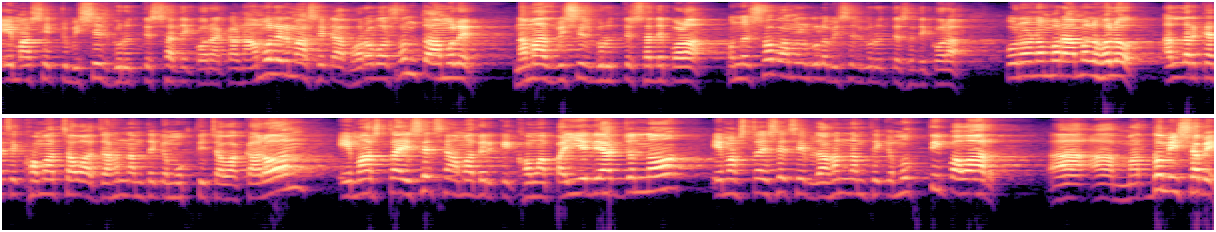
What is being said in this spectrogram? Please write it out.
এই মাসে একটু বিশেষ গুরুত্বের সাথে করা। কারণ আমলের মাস এটা ভর বসন্ত আমলের নামাজ বিশেষ গুরুত্বের সাথে পড়া, অন্য সব আমলগুলো বিশেষ গুরুত্বের সাথে করা। পনেরো নম্বর আমল হলো, আল্লাহর কাছে ক্ষমা চাওয়া, জাহান্নাম থেকে মুক্তি চাওয়া। কারণ এই মাসটা এসেছে আমাদেরকে ক্ষমা পাইয়ে দেওয়ার জন্য। এই মাসটা এসেছে জাহান্নাম থেকে মুক্তি পাওয়ার মাধ্যম হিসাবে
